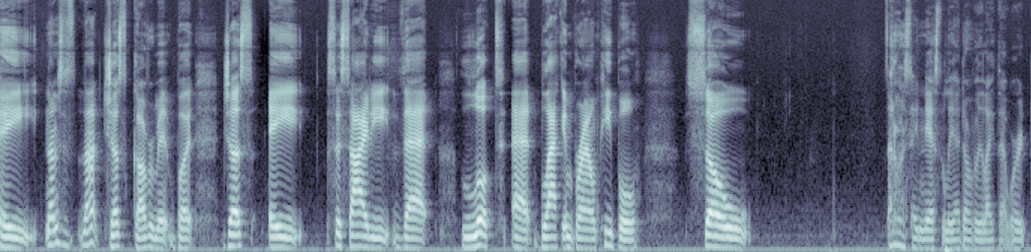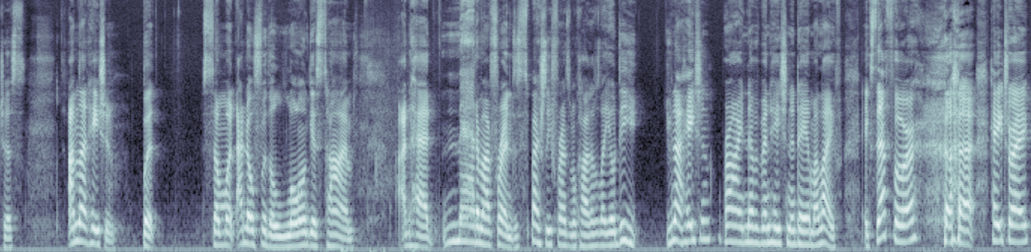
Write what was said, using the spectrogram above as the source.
a not not just government, but just a society that looked at black and brown people so I don't want to say nastily, I don't really like that word. Just I'm not Haitian, but somewhat I know for the longest time I'd had mad at my friends, especially friends from college. I was like, yo, D, you not Haitian? Bro, I ain't never been Haitian a day in my life. Except for hey Trey.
